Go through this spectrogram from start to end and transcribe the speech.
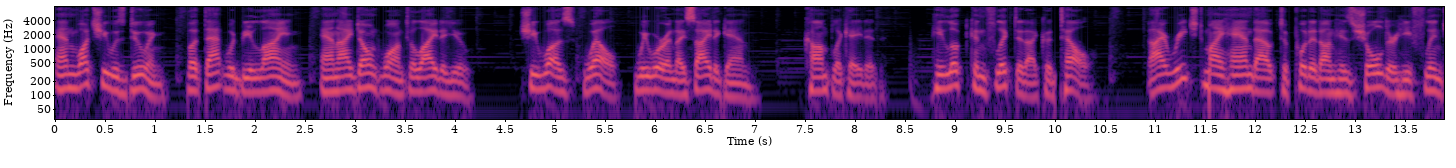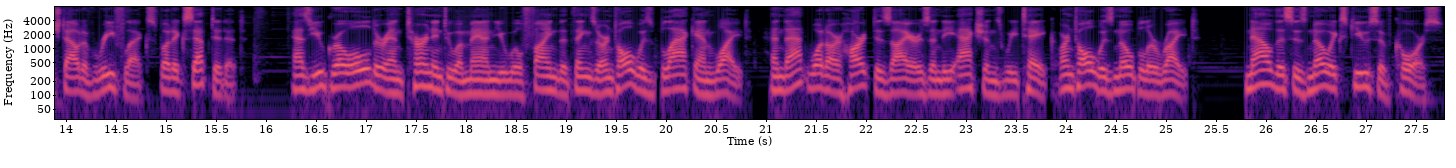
and what she was doing, but that would be lying, and I don't want to lie to you. She was, well, we were in I sighed again complicated. He looked conflicted I could tell. I reached my hand out to put it on his shoulder he flinched out of reflex but accepted it. As you grow older and turn into a man you will find that things aren't always black and white, and that what our heart desires and the actions we take aren't always noble or right. Now this is no excuse of course,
